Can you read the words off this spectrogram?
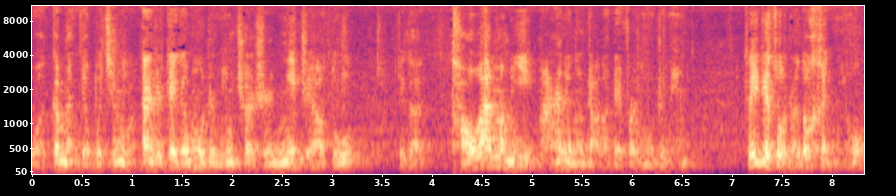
我根本就不清楚。但是这个墓志铭确实，你只要读这个《陶庵梦忆》，马上就能找到这份墓志铭。所以这作者都很牛。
